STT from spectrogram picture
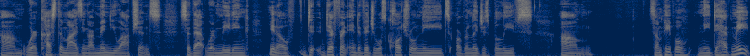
um, we're customizing our menu options so that we're meeting, you know, d- different individuals' cultural needs or religious beliefs. Um, some people need to have meat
